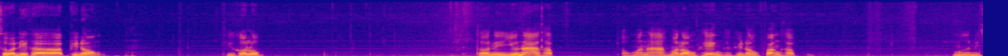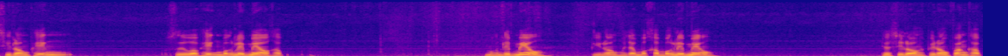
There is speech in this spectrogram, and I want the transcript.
สวัสดีครับ พี่น้อง ที่เคารพตอนนี้อยู่หน้าครับ ออกมาหน้ามาลองเพลงให้พี่น้องฟังครับ มือนี่สิลองเพลงซื้อว่าเพลงบักเล็บแมวครับบักเล็บแมว พี่น้องผมจำว่าครับบักเล็บแมว เดี๋ยวสิลองให้พี่น้องฟังครับ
